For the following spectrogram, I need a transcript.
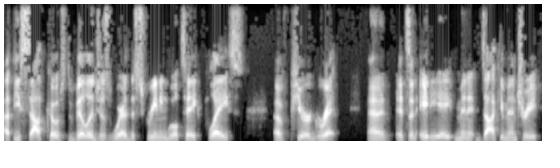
at the South Coast Village is where the screening will take place of Pure Grit. And it's an 88 minute documentary.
